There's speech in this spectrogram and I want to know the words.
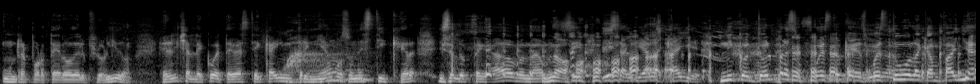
un reportero del Florido. Era el chaleco de TV Azteca, imprimíamos un sticker y se lo pegábamos nada más No. así, y salía a la calle. Ni con todo el presupuesto que después tuvo la campaña.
